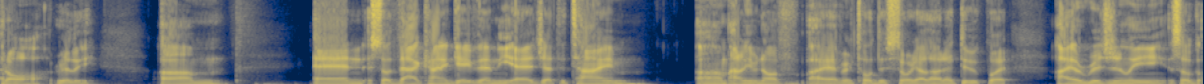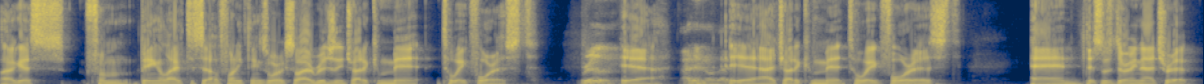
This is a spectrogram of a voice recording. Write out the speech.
at all, really. Um and so that kind of gave them the edge at the time. Um, I don't even know if I ever told this story out loud at Duke, but I originally, so I guess from being alive to see how funny things work. So I originally tried to commit to Wake Forest. Really? Yeah. I didn't know that. Yeah. I tried to commit to Wake Forest. And this was during that trip,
